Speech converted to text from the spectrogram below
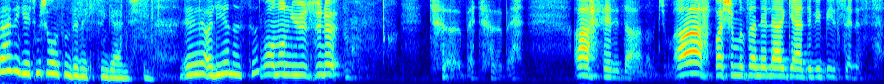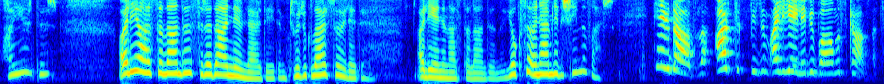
Ben bir geçmiş olsun demek için gelmiştim. Ee, Aliye nasıl? Onun yüzünü... Tövbe tövbe. Ah Feride Hanımcığım. Ah başımıza neler geldi bir bilseniz. Hayırdır? Aliye hastalandığı sırada annemlerdeydim. Çocuklar söyledi. Aliye'nin hastalandığını. Yoksa önemli bir şey mi var? Feride abla artık bizim Aliye ile bir bağımız kalmadı.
